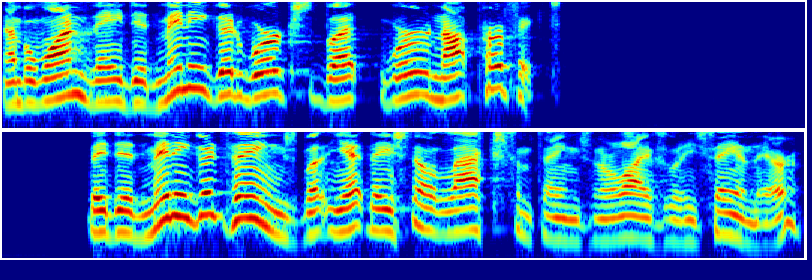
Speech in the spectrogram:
Number one, they did many good works, but were not perfect. They did many good things, but yet they still lacked some things in their lives, what he's saying there.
